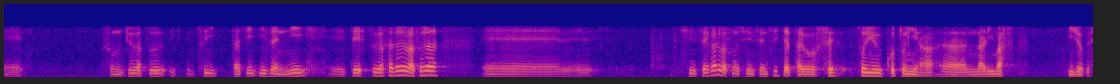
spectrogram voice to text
えーその10月1日以前に提出がされれば、それは、えー申請があれば、その申請については対応せということにはなります。以上です。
